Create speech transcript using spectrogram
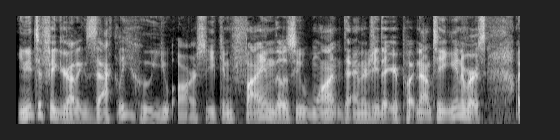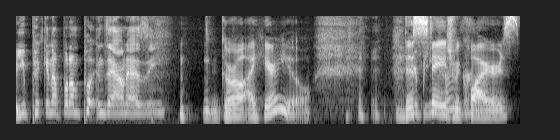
You need to figure out exactly who you are so you can find those who want the energy that you're putting out to the universe. Are you picking up what I'm putting down, Ezzy? Girl, I hear you. This stage girl. requires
